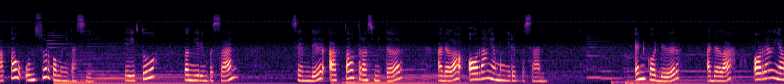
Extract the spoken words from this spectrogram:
atau unsur komunikasi, yaitu pengirim pesan, sender atau transmitter adalah orang yang mengirim pesan. Encoder adalah orang yang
